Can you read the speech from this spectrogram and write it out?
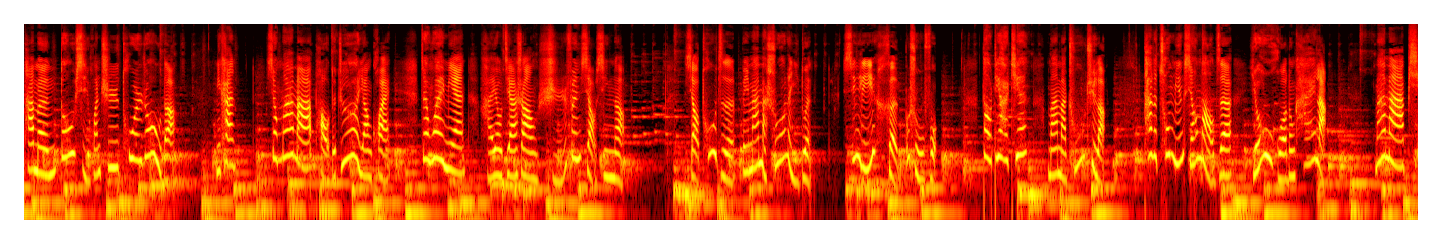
他们都喜欢吃兔肉的。你看，像妈妈跑得这样快，在外面还要加上十分小心呢。小兔子被妈妈说了一顿。心里很不舒服。到第二天，妈妈出去了，她的聪明小脑子又活动开了。妈妈骗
